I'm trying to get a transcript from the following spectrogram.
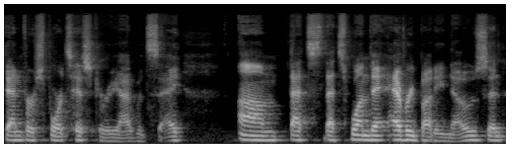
Denver sports history. I would say. Um, that's that's one that everybody knows, and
